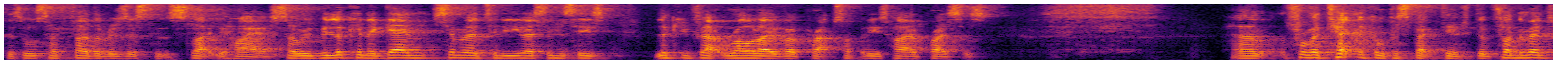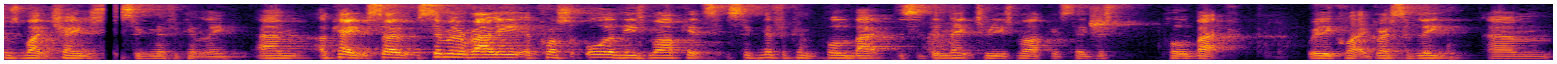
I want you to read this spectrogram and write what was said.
there's also further resistance slightly higher. So we'll be looking again, similar to the US indices, looking for that rollover perhaps up at these higher prices. Um, from a technical perspective, the fundamentals might change significantly. Um, okay, so similar rally across all of these markets, significant pullback. This is the nature of these markets; they just pull back really quite aggressively, um,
